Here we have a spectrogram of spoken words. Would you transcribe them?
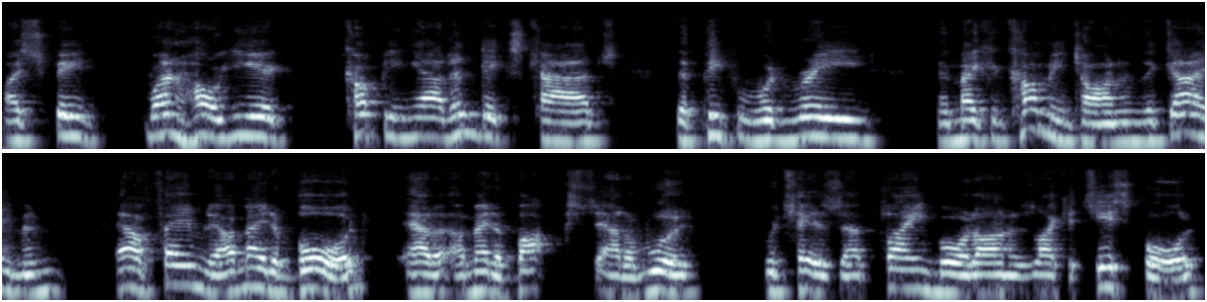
I spent one whole year copying out index cards that people would read and make a comment on in the game. And our family, I made a board out of, I made a box out of wood, which has a playing board on it, like a chessboard,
